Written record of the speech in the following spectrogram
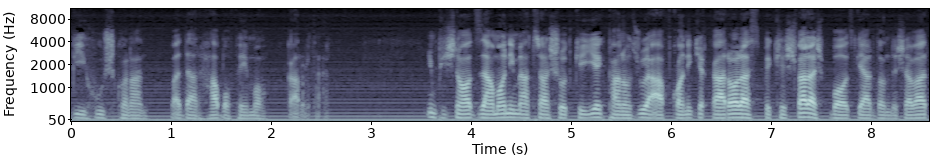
بیهوش کنند و در هواپیما قرار دهند. این پیشنهاد زمانی مطرح شد که یک پناهجوی افغانی که قرار است به کشورش بازگردانده شود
